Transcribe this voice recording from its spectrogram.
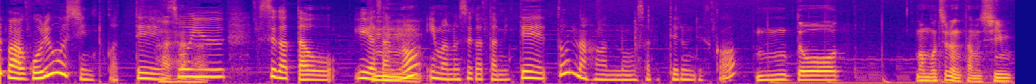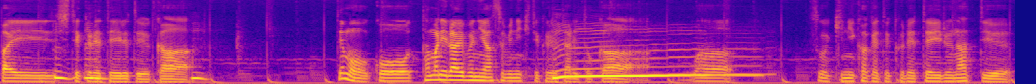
えばご両親とかってそういう姿をゆうやさんの今の姿見てどんな反応されてるんですか？うんと、まあ、もちろん多分心配してくれているというか、うん。うん、でもこうたまにライブに遊びに来てくれたりとかはすごい気にかけてくれているなっていう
